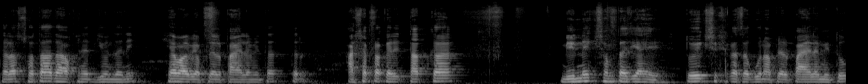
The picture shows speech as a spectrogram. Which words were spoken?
त्याला स्वतः दवाखान्यात घेऊन जाणे ह्या बाबी आपल्याला पाहायला मिळतात. तर अशा प्रकारे तात्काळ निर्णय क्षमता जी आहे तो एक शिक्षकाचा गुण आपल्याला पाहायला मिळतो.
